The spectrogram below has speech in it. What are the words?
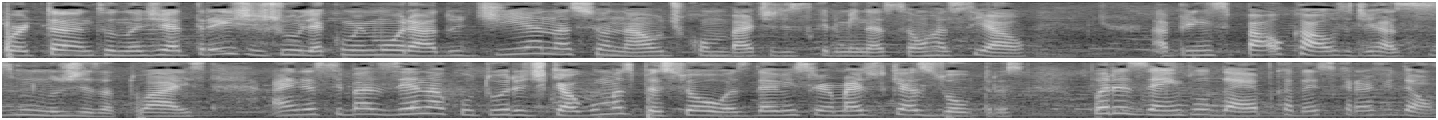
Portanto, no dia 3 de julho é comemorado o Dia Nacional de Combate à Discriminação Racial a principal causa de racismo nos dias atuais ainda se baseia na cultura de que algumas pessoas devem ser mais do que as outras, por exemplo, da época da escravidão.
